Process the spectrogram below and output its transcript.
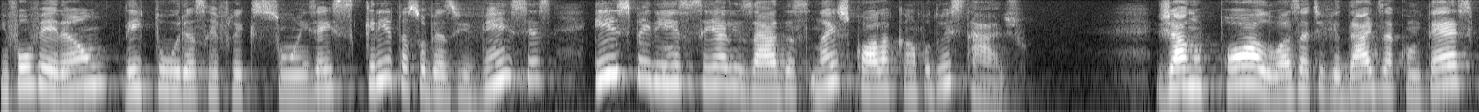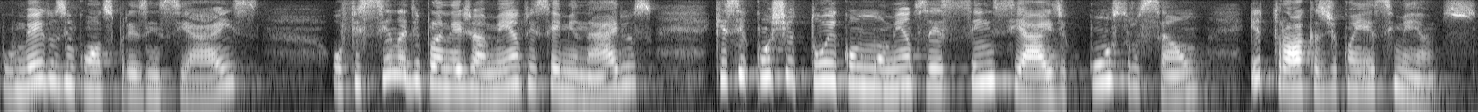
envolverão leituras, reflexões, a escrita sobre as vivências e experiências realizadas na escola campo do estágio. Já no polo, as atividades acontecem por meio dos encontros presenciais, oficina de planejamento e seminários que se constituem como momentos essenciais de construção e trocas de conhecimentos.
